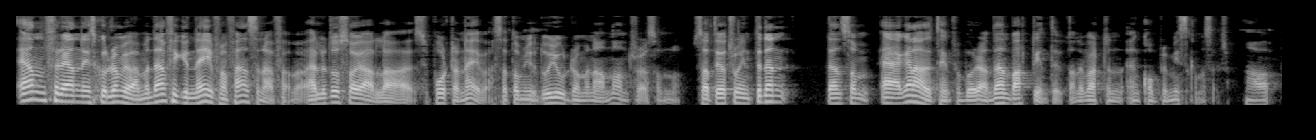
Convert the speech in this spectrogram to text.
en förändring skulle de göra, men den fick ju nej från fansen här för mig. Eller då sa ju alla supportrar nej, va? så att de, då gjorde de en annan tror jag. Som, så att jag tror inte den, den som ägarna hade tänkt från början, den vart inte, utan det vart en, en kompromiss kan man säga. Ja,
